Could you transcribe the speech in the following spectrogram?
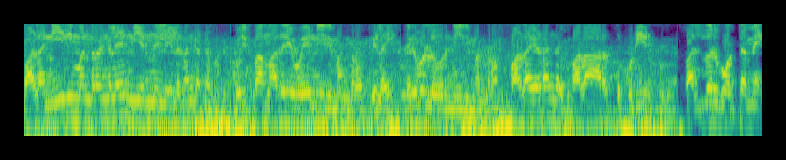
பல நீதிமன்றங்களே நீர்நிலையில தான் கட்டப்படும் குறிப்பா மதுரை உயர் நீதிமன்றம் கிளை திருவள்ளூர் நீதிமன்றம் பல இடங்கள் பல அரசு குடியிருப்பு பல்வேறு கோட்டமே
